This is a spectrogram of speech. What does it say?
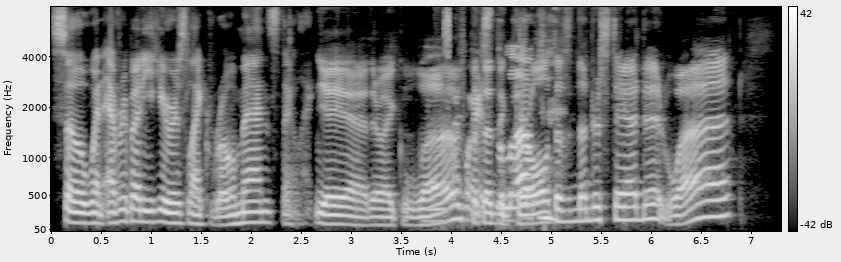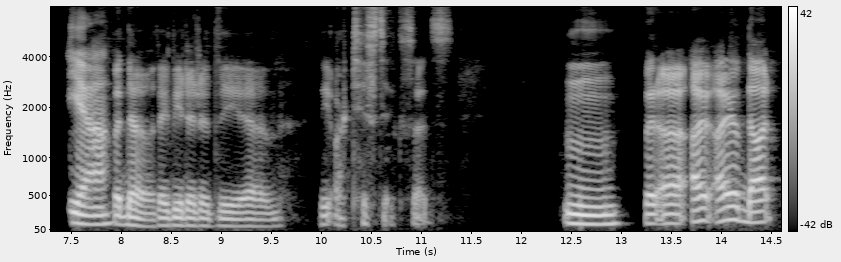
So when everybody hears like romance, they're like, yeah, yeah, they're like love, but then the love? girl doesn't understand it. What? yeah. But no, they mean it in the um, the artistic sense. Mm. But uh, I I am not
